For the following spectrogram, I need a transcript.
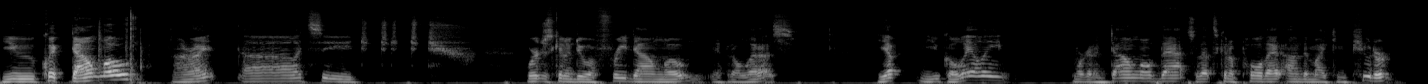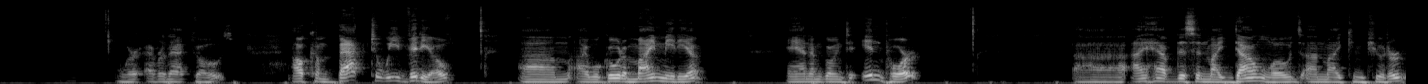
You click download. All right. Uh, let's see. We're just going to do a free download if it'll let us. Yep, ukulele. We're going to download that. So that's going to pull that onto my computer, wherever that goes. I'll come back to WeVideo. Um, I will go to My Media, and I'm going to import. Uh, I have this in my downloads on my computer.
